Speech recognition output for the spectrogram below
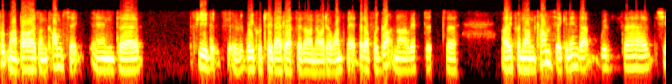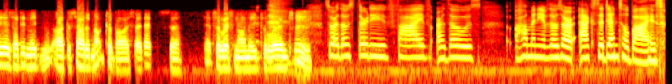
put my buys on CommSec and uh, a few a week or two later, I said, "Oh no, I don't want that." But I've forgotten. I left it uh, open on CommSec and end up with uh, shares I didn't even. I decided not to buy. So that's uh, that's a lesson I need to learn too. So are those 35, are those, how many of those are accidental buys?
